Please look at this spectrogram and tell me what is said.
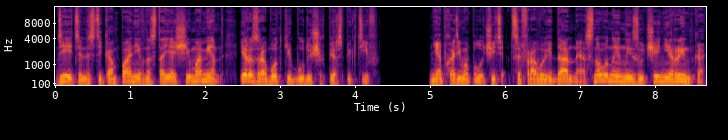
деятельности компании в настоящий момент и разработки будущих перспектив. Необходимо получить цифровые данные, основанные на изучении рынка,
